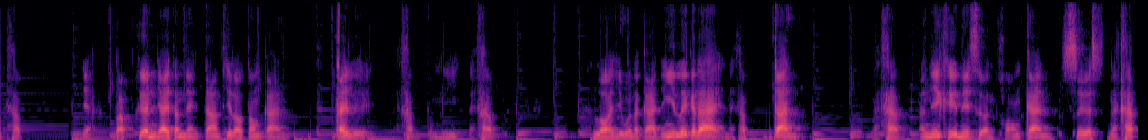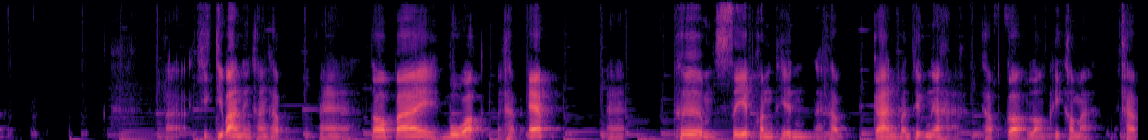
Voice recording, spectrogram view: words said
นะครับเนี่ยปรับเคลื่อนย้ายตำแหน่งตามที่เราต้องการได้เลยนะครับตรงนี้นะครับลอยอยู่บนอากาศอย่างนี้เลยก็ได้นะครับดัน นะครับ อันนี้คือในส่วนของการ search นะครับคลิกที่บ้านหนึ่งครั้งครับ ต่อไปบวกนะครับแอปเพิ่ม save content นะครับ การบันทึกเนื้อหาครับก็ลองคลิกเข้ามานะครับ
